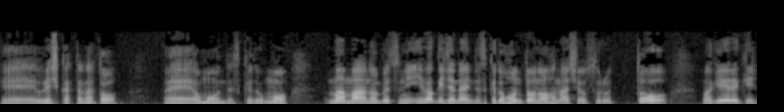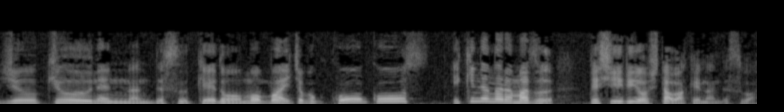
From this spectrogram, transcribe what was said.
えー、嬉しかったなと、えー、思うんですけども、まあまあ、あの別に言い訳じゃないんですけど、本当の話をすると、まあ、芸歴19年なんですけども、まあ一応僕、高校行きながらまず弟子入りをしたわけなんですわ。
